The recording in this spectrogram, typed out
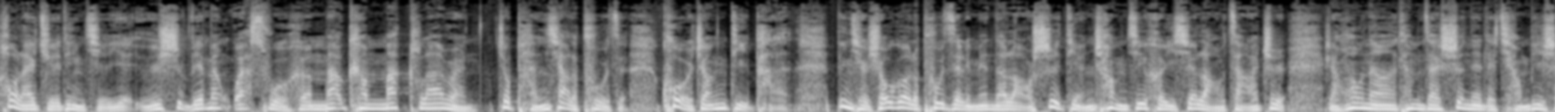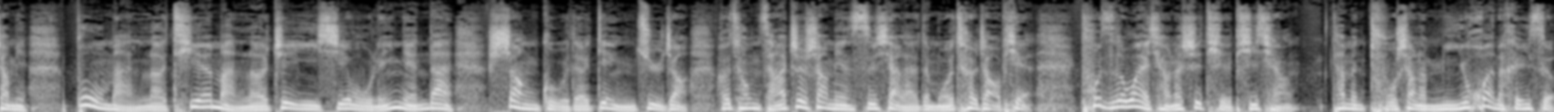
后来决定结业，于是 Vivian Westwood 和 Malcolm McLaren 就盘下了铺子。扩张地盘，并且收购了铺子里面的老式点唱机和一些老杂志。然后呢，他们在室内的墙壁上面布满了、贴满了这一些五零年代上古的电影剧照和从杂志上面撕下来的模特照片。铺子的外墙呢是铁皮墙，他们涂上了迷幻的黑色，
